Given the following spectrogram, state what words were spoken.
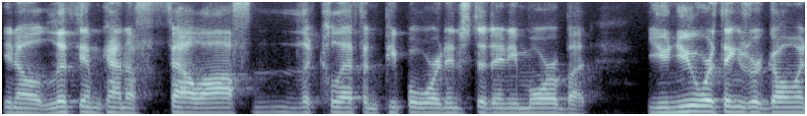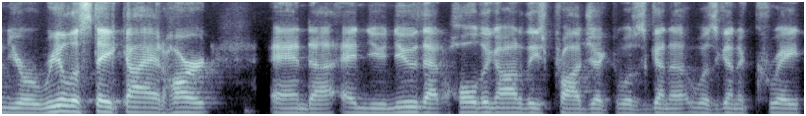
you know lithium kind of fell off the cliff and people weren't interested anymore. But you knew where things were going. You're a real estate guy at heart, and uh, and you knew that holding on to these projects was gonna was gonna create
